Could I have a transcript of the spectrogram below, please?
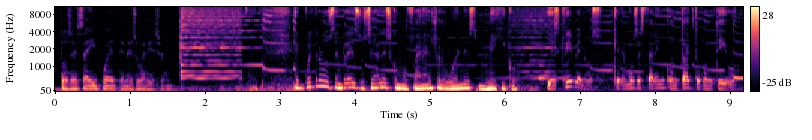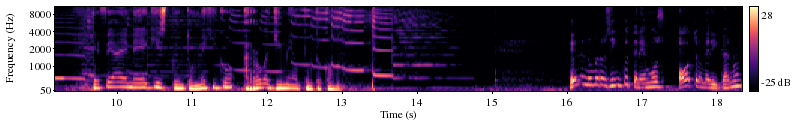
Entonces ahí puede tener su variación. Encuéntranos en redes sociales como Financial Awareness México. Y escríbenos, queremos estar en contacto contigo. famx.mexico.gmail.com en el número 5 tenemos otro americano,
